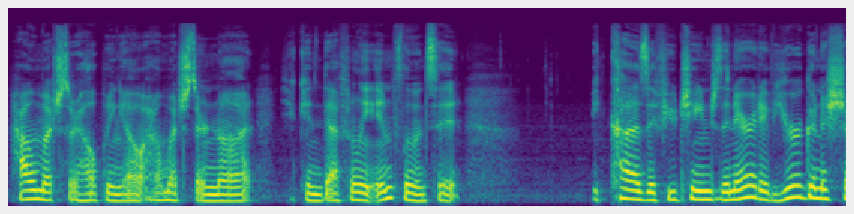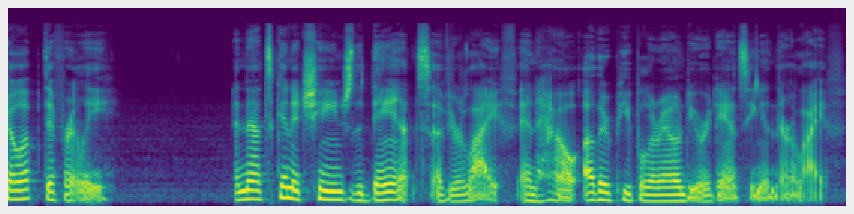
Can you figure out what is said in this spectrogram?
how much they're helping out, how much they're not. You can definitely influence it because if you change the narrative, you're going to show up differently. And that's going to change the dance of your life and how other people around you are dancing in their life.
